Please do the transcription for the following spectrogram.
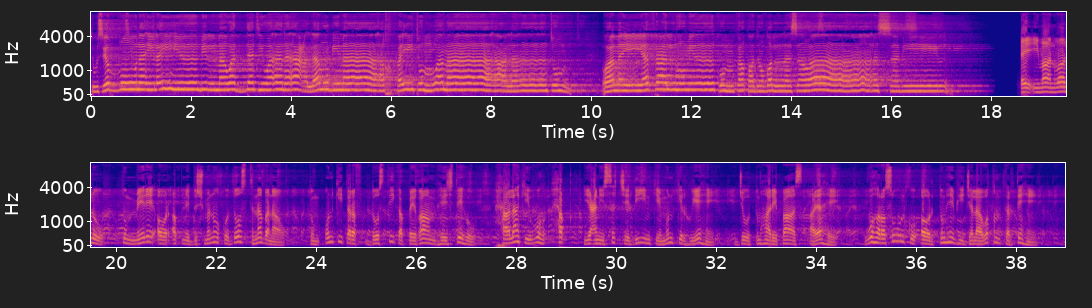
تسرون إليهم بالمودة وأنا أعلم بما أخفيتم وما أعلنتم ومن يفعله منكم فقد ضل سواء السبيل اے ایمان والو، تم میرے اور اپنے دشمنوں کو دوست نہ بناؤ۔ تم ان کی طرف دوستی کا پیغام بھیجتے ہو۔ حالانکہ وہ حق یعنی سچے دین کے منکر ہوئے ہیں، جو تمہارے پاس آیا ہے۔ وہ رسول کو اور تمہیں بھی جلا وطن کرتے ہیں۔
